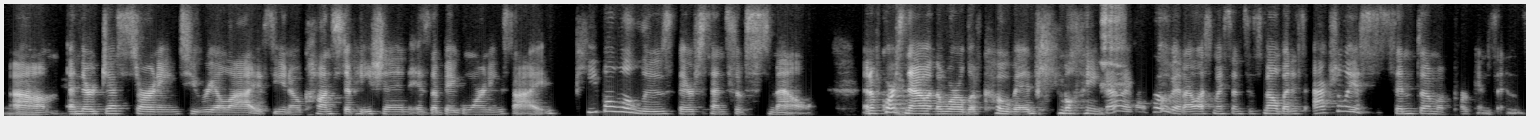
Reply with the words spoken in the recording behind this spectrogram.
Wow. Um, and they're just starting to realize, you know, constipation is a big warning sign. People will lose their sense of smell. And of course, now in the world of COVID, people think, oh, I got COVID, I lost my sense of smell, but it's actually a symptom of Parkinson's.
